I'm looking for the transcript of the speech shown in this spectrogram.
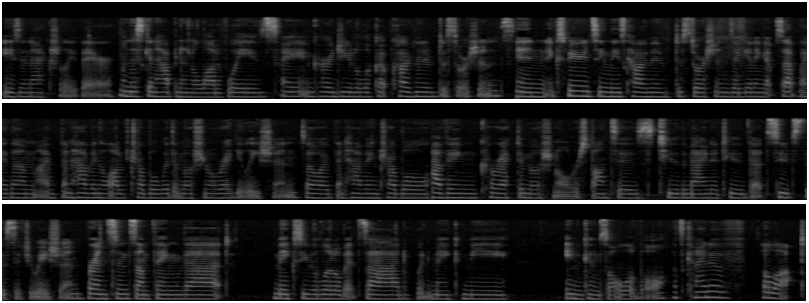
isn't actually there. And this can happen in a lot of ways. I encourage you to look up cognitive distortions. In experiencing these cognitive distortions and getting upset by them, I've been having a lot of trouble with emotional regulation. So I've been having trouble having correct emotional responses to the magnitude that suits the situation. For instance, something that makes you a little bit sad would make me inconsolable. That's kind of a lot.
